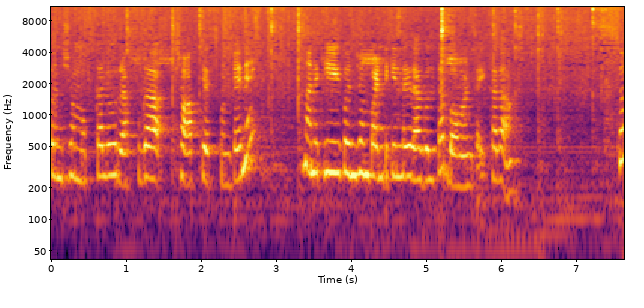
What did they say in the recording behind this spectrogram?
కొంచెం ముక్కలు రఫ్గా చాప్ చేసుకుంటేనే మనకి కొంచెం పంటి కింద తగులుతా బాగుంటాయి కదా. సో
